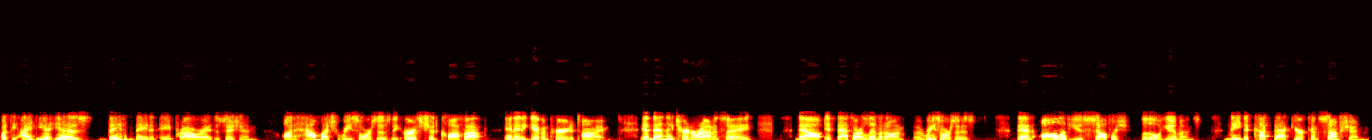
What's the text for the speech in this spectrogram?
But the idea is they've made an a priori decision on how much resources the earth should cough up in any given period of time. And then they turn around and say, now, if that's our limit on uh, resources, then all of you selfish little humans need to cut back your consumption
